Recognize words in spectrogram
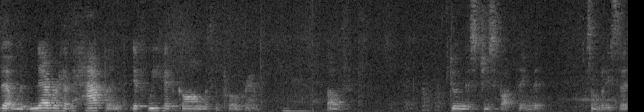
that would never have happened if we had gone with the program of doing this G-spot thing that somebody said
